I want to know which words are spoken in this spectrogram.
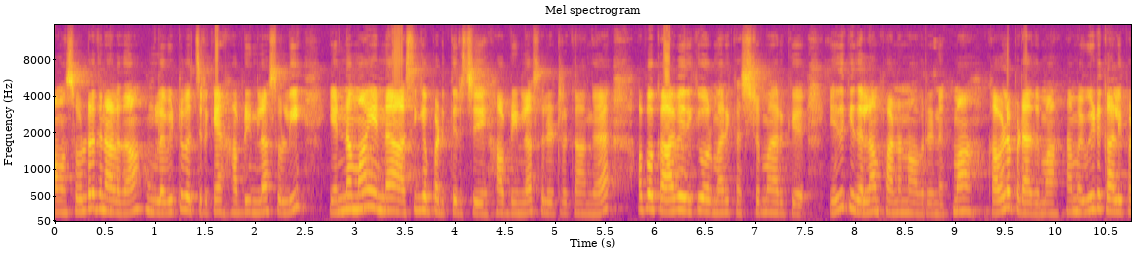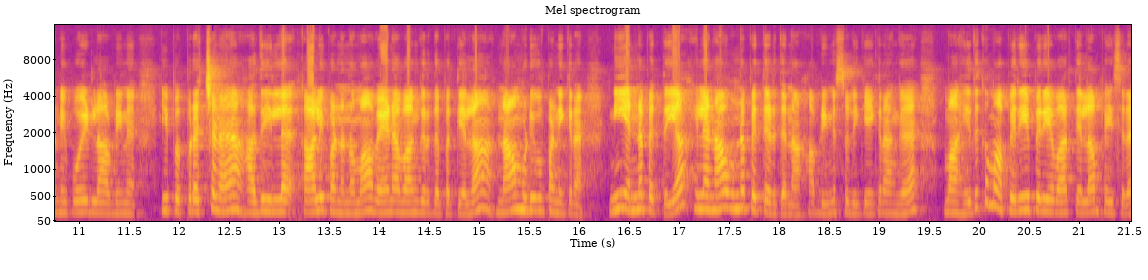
அவன் சொல்கிறதுனால தான் உங்களை விட்டு வச்சுருக்கேன் அப்படின்லாம் சொல்லி என்னம்மா என்ன அசிங்கப்படுத்திருச்சு அப்படின்லாம் சொல்லிட்டு இருக்காங்க. அப்போ காவேரிக்கு ஒரு மாதிரி கஷ்டமாக இருக்குது எதுக்கு இதெல்லாம் பண்ணணும் அவருன்னு? மா கவலைப்படாதுமா நம்ம வீடு காலி பண்ணி போயிடலாம் அப்படின்னு. இப்போ பிரச்சனை பிரச்சனை அது இல்லை. காலி பண்ணணுமா வேணாவாங்கிறத பற்றியெல்லாம் நான் முடிவு பண்ணிக்கிறேன். நீ என்ன பெத்தையா? இல்லை நான் உன்னை பெத்த எடுத்தேனா? அப்படின்னு சொல்லி கேட்குறாங்க மா எதுக்குமா பெரிய பெரிய வார்த்தையெல்லாம் பேசுகிற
